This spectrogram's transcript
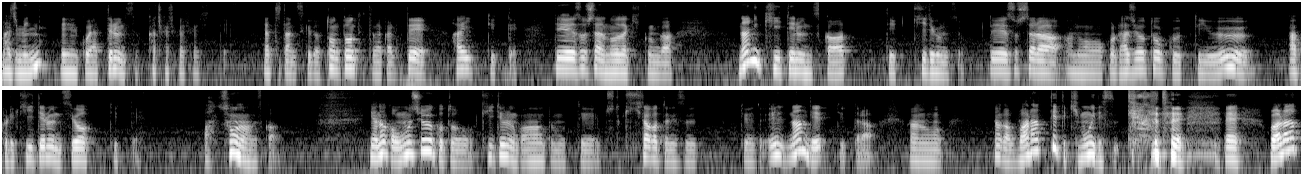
ー真面目にね、えーこうやってるんですよ。カチカチカチカチってやってたんですけどトントンって叩かれて「はい」って言って。でそしたら野崎くんが「何聞いてるんですか?」って聞いてくるんですよ。でそしたらあのこれラジオトークっていうアプリ聞いてるんですよ。って言って。あそうなんですか？いやなんか面白いことを聞いてるのかなと思ってちょっと聞きたかったですって言われてえなんで？って言ったらあのなんか笑っててキモいですって言われてえ笑っ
